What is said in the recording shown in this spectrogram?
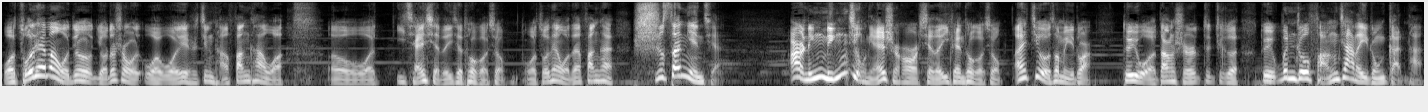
我昨天吧，我就有的时候，我我也是经常翻看我，呃，我以前写的一些脱口秀。我昨天我在翻看十三年前。二零零九年时候写的一篇脱口秀，哎，就有这么一段，对于我当时的这个对温州房价的一种感叹：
